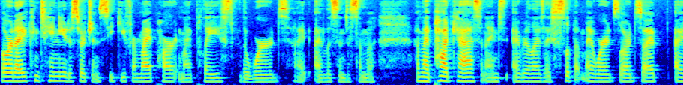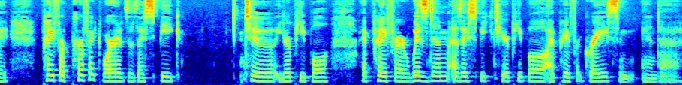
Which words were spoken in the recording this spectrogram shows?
Lord, I continue to search and seek you for my part and my place, for the words. I, I listen to some of, of my podcasts and I, I realize I slip up my words, Lord. So I, I pray for perfect words as I speak to your people. I pray for wisdom as I speak to your people. I pray for grace and, and uh,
